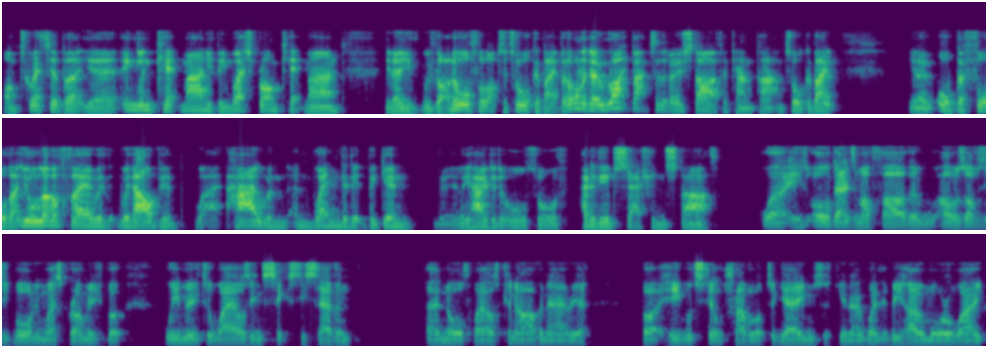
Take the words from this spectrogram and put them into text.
on Twitter, but you're England Kitman, you've been West Brom Kitman. You know, we've got an awful lot to talk about, but I want to go right back to the very start for Cam Pat and talk about, you know, or before that, your love affair with with Albion. How and, and when did it begin? Really, how did it all sort of? How did the obsession start? Well, it's all down to my father. I was obviously born in West Bromwich, but we moved to Wales in '67, uh, North Wales, Carnarvon area but he would still travel up to games, you know, whether it be home or away.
